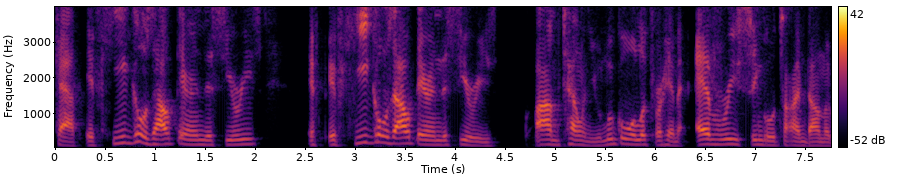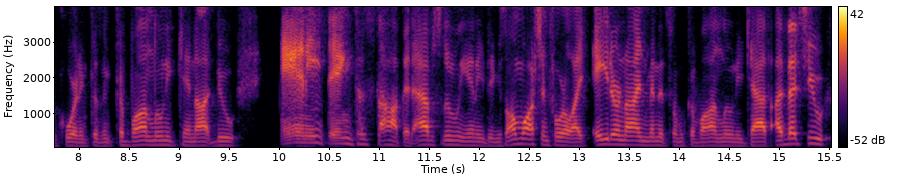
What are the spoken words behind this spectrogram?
Kath, if he goes out there in this series, if, if he goes out there in this series, I'm telling you, Luka will look for him every single time down the court. And because Kevon Looney cannot do anything to stop it. Absolutely anything. So I'm watching for like eight or nine minutes from Kevon Looney. Kath, I bet you,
